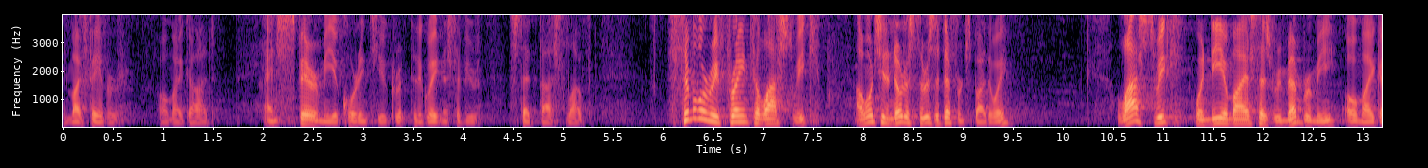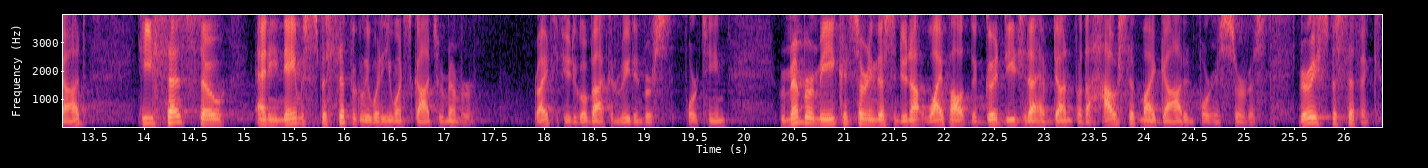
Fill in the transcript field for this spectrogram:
in my favor, oh my God, and spare me according to, your, to the greatness of your steadfast love. Similar refrain to last week. I want you to notice there is a difference, by the way. Last week, when Nehemiah says, Remember me, oh my God, he says so and he names specifically what he wants God to remember, right? If you go back and read in verse 14, Remember me concerning this and do not wipe out the good deeds that I have done for the house of my God and for his service. Very specific.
